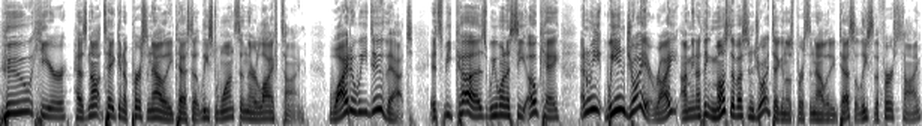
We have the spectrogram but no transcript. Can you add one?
who here has not taken a personality test at least once in their lifetime? Why do we do that? It's because we want to see, okay, and we, we enjoy it, right? I mean, I think most of us enjoy taking those personality tests, at least the first time,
